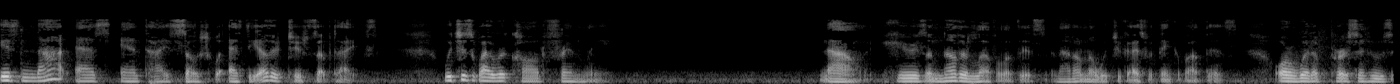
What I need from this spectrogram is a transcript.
is not as antisocial as the other two subtypes, which is why we're called friendly. Now, here's another level of this, and I don't know what you guys would think about this, or what a person who's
